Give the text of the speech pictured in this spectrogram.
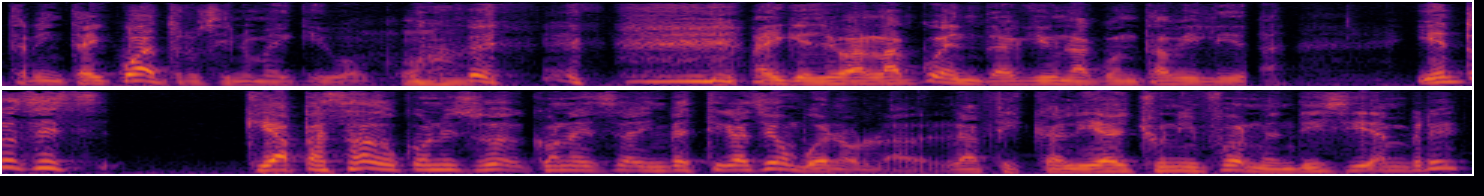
34, eh, si no me equivoco. Hay que llevar la cuenta, aquí una contabilidad. Y entonces, ¿qué ha pasado con, eso, con esa investigación? Bueno, la, Fiscalía ha hecho un informe en diciembre,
